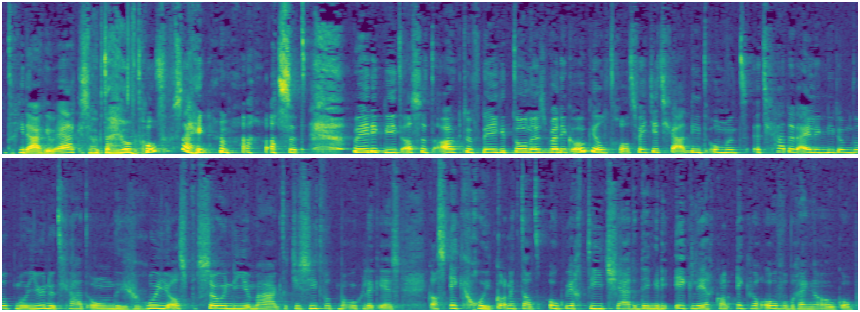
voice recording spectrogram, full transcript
drie dagen werken zou ik daar heel trots op zijn. Maar als het, weet ik niet, als het acht of negen ton is, ben ik ook heel trots. Weet je, het gaat, niet om het, het gaat uiteindelijk niet om dat miljoen. Het gaat om de groei als persoon die je maakt. Dat je ziet wat mogelijk is. Als ik groei, kan ik dat ook weer teachen. Ja, de dingen die ik leer, kan ik weer overbrengen ook op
